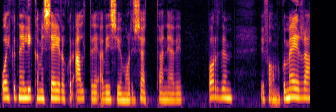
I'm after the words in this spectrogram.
og einhvern veginn líka minn segir okkur aldrei að við séum orðin sött, þannig að við borðum, við fáum okkur meira,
